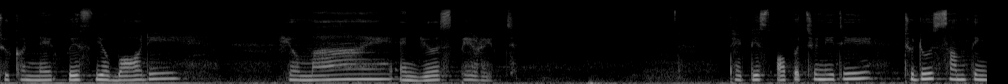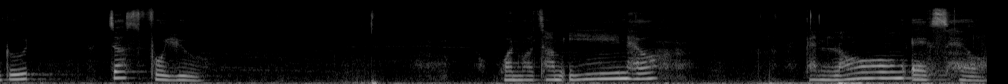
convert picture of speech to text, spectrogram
to connect with your body, your mind, and your spirit. Take this opportunity to do something good just for you. One more time, inhale and long exhale.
